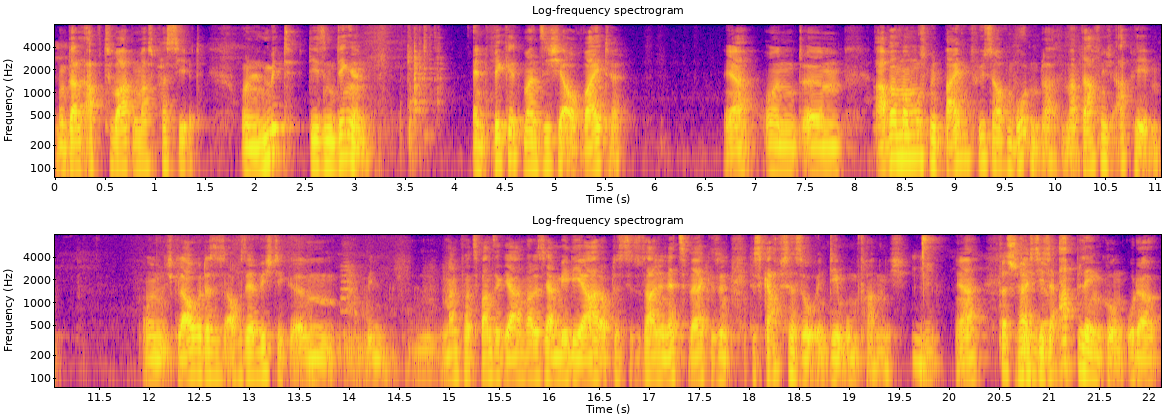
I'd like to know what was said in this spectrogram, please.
und dann abzuwarten, was passiert. Und mit diesen Dingen entwickelt man sich ja auch weiter. Ja, und ähm, aber man muss mit beiden Füßen auf dem Boden bleiben. Man darf nicht abheben. Und ich glaube, das ist auch sehr wichtig. Ähm, man, vor 20 Jahren war das ja medial, ob das die sozialen Netzwerke sind. Das gab es ja so in dem Umfang nicht. Mhm. Ja? Das, das stimmt, heißt, diese. Ablenkung oder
